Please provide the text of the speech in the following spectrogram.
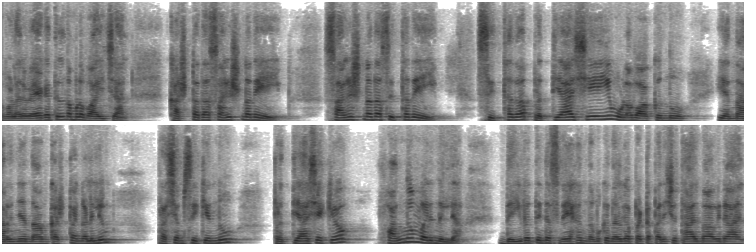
വളരെ വേഗത്തിൽ നമ്മൾ വായിച്ചാൽ കഷ്ടത സഹിഷ്ണുതയെയും സഹിഷ്ണുത സിദ്ധതയെയും സിദ്ധത പ്രത്യാശയെയും ഉളവാക്കുന്നു എന്നറിഞ്ഞ് നാം കഷ്ടങ്ങളിലും പ്രശംസിക്കുന്നു. പ്രത്യാശയ്ക്കോ ഭംഗം വരുന്നില്ല. ദൈവത്തിന്റെ സ്നേഹം നമുക്ക് നൽകപ്പെട്ട പരിശുദ്ധാത്മാവിനാൽ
